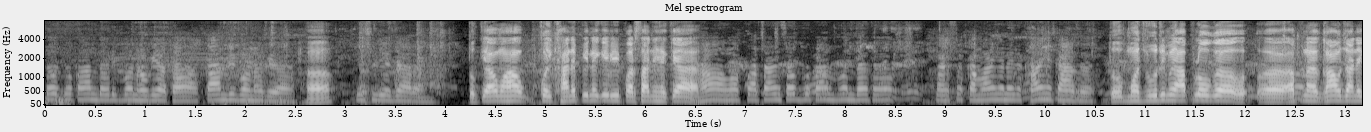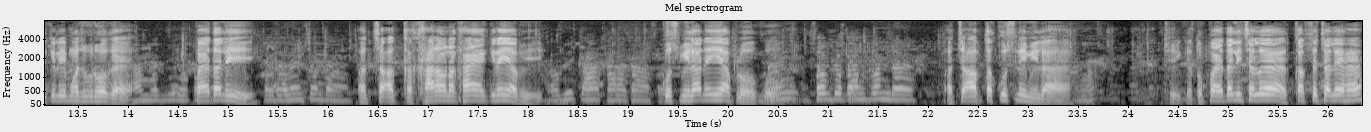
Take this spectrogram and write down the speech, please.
सब दुकानदारी बंद हो गया था काम भी बंद हो गया। हाँ। इसलिए जा रहे हैं। तो क्या वहाँ कोई खाने पीने की भी परेशानी है क्या? हाँ वहाँ सब दुकान बंद है तो पैसा कमाएँगे नहीं तो खाएँगे कहाँ से? तो मजबूरी में आप लोग अ, अपना गाँव जाने के लिए मजबूर हो गए? हम मजबूर होकर पैदल ही? पैदल ही चल रहे हैं। अच्छा ख- खाना वाना खाए हैं कि नहीं अभी? अभी कहाँ खाना कहाँ से कुछ मिला नहीं है आप लोगों को? सब दुकान बंद है। अच्छा अब तक कुछ नहीं मिला है। वहाँ- ठीक है तो पैदल ही चल गए कब से चले हैं?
